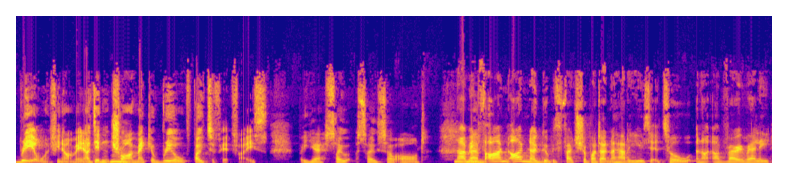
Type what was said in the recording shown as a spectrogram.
real, if you know what I mean. I didn't try and make a real photo fit face. But yeah, so so so odd. No, I mean, Um, if I'm I'm no good with Photoshop. I don't know how to use it at all, and I, I very rarely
